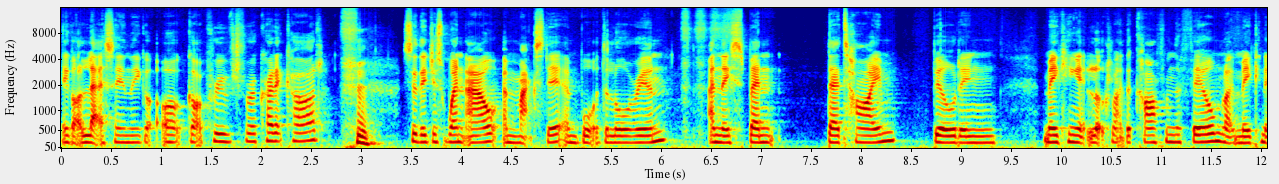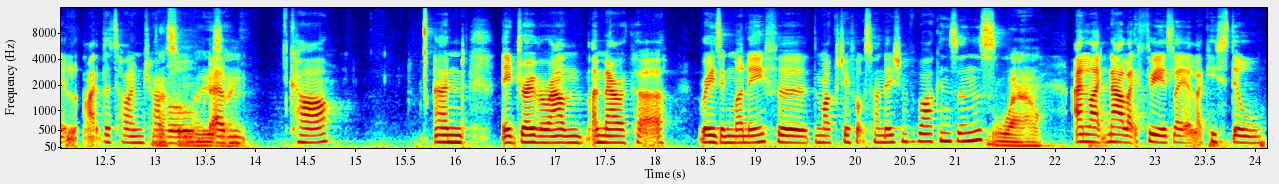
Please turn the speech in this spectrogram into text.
they got a letter saying they got uh, got approved for a credit card. so they just went out and maxed it and bought a DeLorean, and they spent their time building, making it look like the car from the film, like making it look like the time travel um, car. And they drove around America raising money for the Michael J. Fox Foundation for Parkinson's Wow. and like now like three years later like he's still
